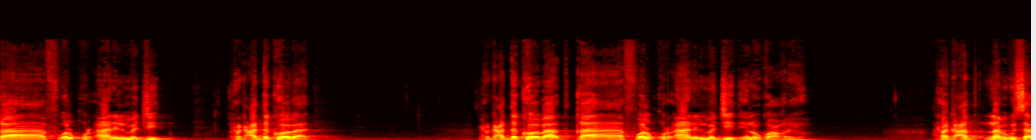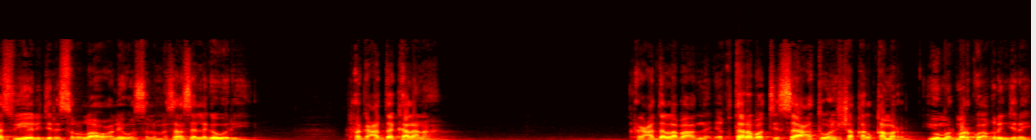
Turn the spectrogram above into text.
qaaf walqur'aani almajiid ragcadda koobaad ragcadda koobaad qaaf walqur'aani almajiid inuu ku aqriyo ragcad nabigu saasuu yeeli jiray sala allahu caleyhi wasalam saasaa laga wariyey. Ragcadda kalena ragcadda labaadna iqtarabat isaacatu wanshaqa alqamar yuu marmar ku aqrin jiray.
